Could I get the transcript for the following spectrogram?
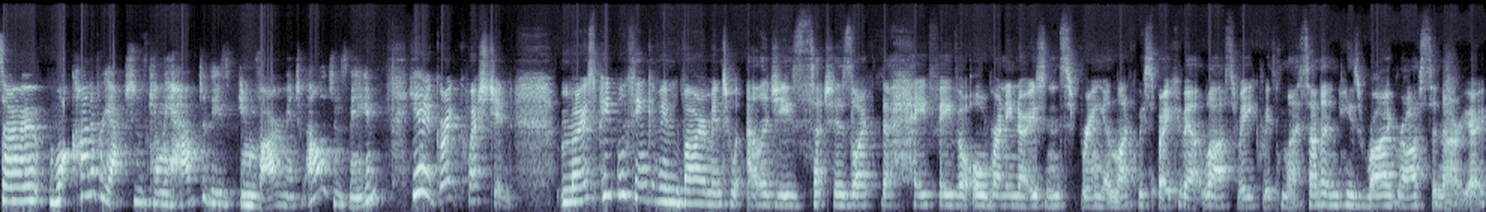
So, what kind of reactions can we have to these environmental allergens, Megan? Yeah, great question. Most people think of environmental allergies such as like the hay fever or runny nose in spring, and like we spoke about last week with my son and his ryegrass scenario.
